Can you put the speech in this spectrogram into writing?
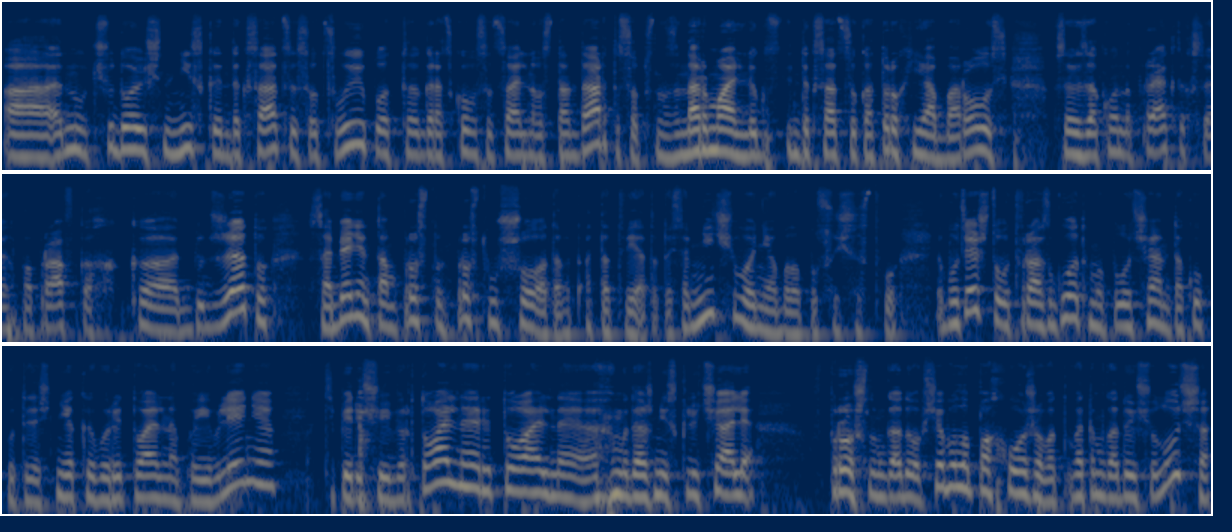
а, ну, чудовищно низкой индексации соцвыплат, городского социального стандарта, собственно, за нормальную индексацию которых я боролась в своих законопроектах, в своих поправках к бюджету. Собянин там просто, он просто ушел от, от ответа. То есть там ничего не было по существу. И получается, что вот в раз в год мы получаем такое какое-то некое ритуальное появление, теперь еще и виртуальное ритуальное, мы даже не исключали в прошлом году вообще было похоже, вот в этом году еще лучше,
